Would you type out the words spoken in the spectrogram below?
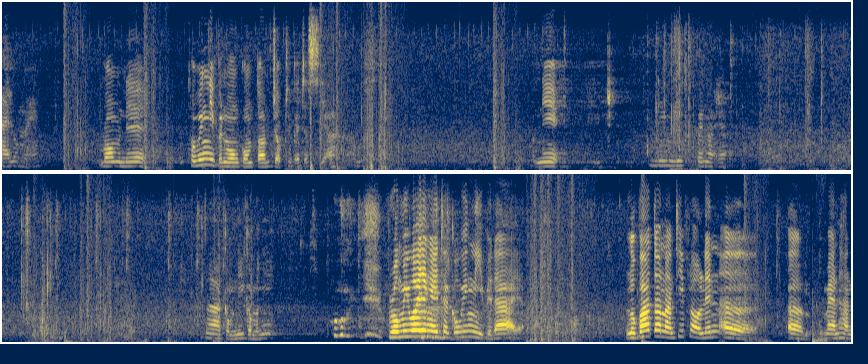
นะรู้ไหมบอมันดิถ้าวิ่งหนีเป็นวงกลมตอนจบเธอก็จะเสียวันนี้วิ่งดิไปไหนอะ หน้ากลับมานี่กลับมานี่โรไม่ว่ายังไงเธอก็วิ่งหนีไปได้อะรู้ป่ะตอนนั้นที่เราเล่นเออเออแมนฮัน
